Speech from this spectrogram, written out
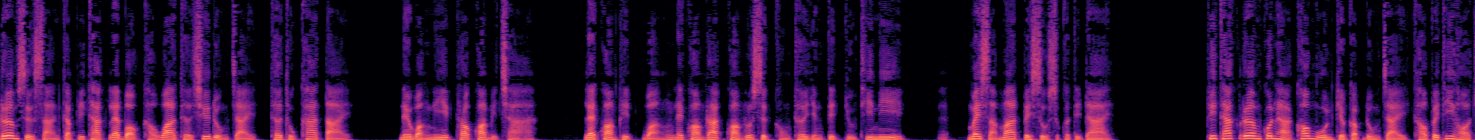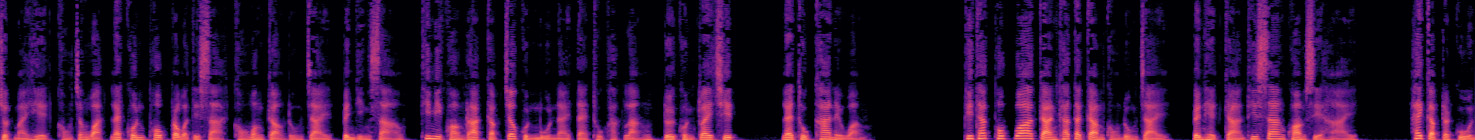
เริ่มสื่อสารกับพิทักษ์และบอกเขาว่าเธอชื่อดวงใจ เธอถูกฆ่าตาย ในวังนี้เพราะความอิจฉา และความผิดหวังในความรักความรู้สึกของเธอยังติดอยู่ที่นี่ ไม่สามารถไปสู่สุคติได้พิทักษ์เริ่มค้นหาข้อมูลเกี่ยวกับดวงใจ เขาไปที่หอจดหมายเหตุของจังหวัดและค้นพบประวัติศาสตร์ของวังเก่าดวงใจ เป็นหญิงสาวที่มีความรักกับเจ้าขุนมูลนายแต่ถูกหักหลัง โดยคนใกล้ชิด และถูกฆ่าในวัง พิทักษ์พบว่าการฆาตกรรมของดวงใจเป็นเหตุการณ์ที่สร้างความเสียหาย ให้กับตระกูล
